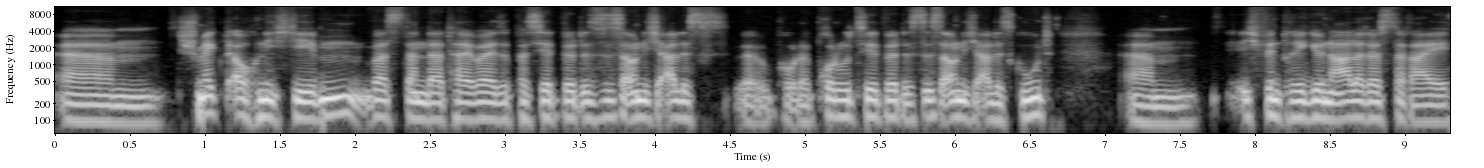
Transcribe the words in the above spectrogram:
ähm, schmeckt auch nicht jedem, was dann da teilweise passiert wird. Es ist auch nicht alles äh, oder produziert wird, es ist auch nicht alles gut. Ähm, ich finde regionale Rösterei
